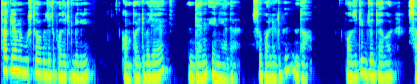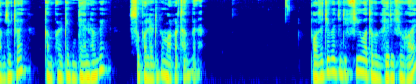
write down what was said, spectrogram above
থাকলে আমরা বুঝতে পারব যেটা পজিটিভ ডিগ্রি। কম্পারেটিভে যায় দেন এনি আদার সুপারলেটিভে দা। পজিটিভ যদি আবার সাবজেক্ট হয় কম্পারেটিভ দেন হবে সুপারলেটিভে মার্কার থাকবে না। পজিটিভে যদি ফিউ অথবা ভেরি ফিউ হয়,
